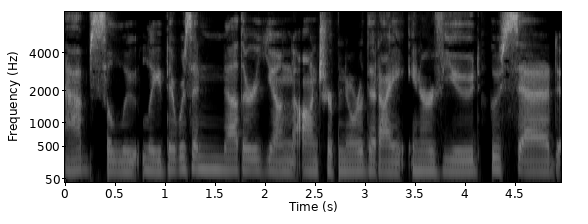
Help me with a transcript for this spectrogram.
Absolutely. There was another young entrepreneur that I interviewed who said,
